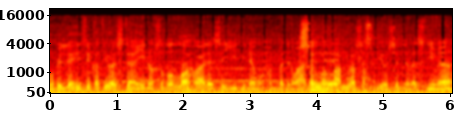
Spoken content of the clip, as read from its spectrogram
وبالله ثقتي وأستعين وصلى الله على سيدنا محمد وعلى آله وصحبه وسلم تسليما.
